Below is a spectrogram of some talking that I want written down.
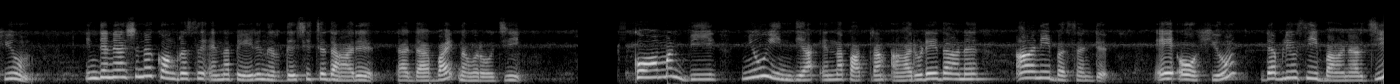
Hume. Indian national Congress എന്ന പേര് നിർദ്ദേശിച്ചത് ആര് Dadabhai Naoroji. Commonweal new India എന്ന പത്രം ആരുടേതാണ്? Annie Besant A O Hume W C Banerjee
